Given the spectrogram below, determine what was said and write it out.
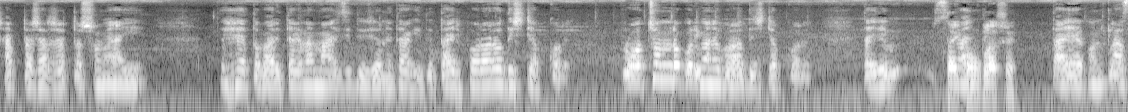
সাতটা সাড়ে সাতটার সময় আই। তো হ্যাঁ তো বাড়ি থাকে না মাঝি দুইজনে থাকি তো তাই পড়ারও ডিস্টার্ব করে। প্রচণ্ড পরিমাণে পড়ার ডিস্টার্ব করে। তাই তাই কোন ক্লাসে তাই এখন ক্লাস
